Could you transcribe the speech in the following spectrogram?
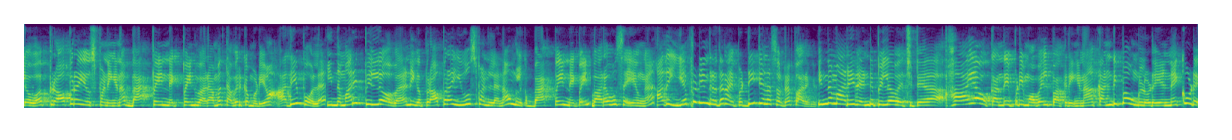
பில்லோவை ப்ராப்பரா யூஸ் பண்ணீங்கன்னா பேக் பெயின் நெக் பெயின் வராம தவிர்க்க முடியும். அதே போல இந்த மாதிரி பில்லோவை நீங்க ப்ராப்பரா யூஸ் பண்ணலன்னா உங்களுக்கு பேக் பெயின் நெக் பெயின் வரவும் செய்யுங்க. அது எப்படின்றத நான் இப்போ டீட்டெயிலா சொல்றேன் பாருங்க. இந்த மாதிரி ரெண்டு பில்லோ வச்சுட்டு ஹாயா உட்காந்து இப்படி மொபைல் பாக்குறீங்கன்னா கண்டிப்பா உங்களுடைய நெக்கோட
